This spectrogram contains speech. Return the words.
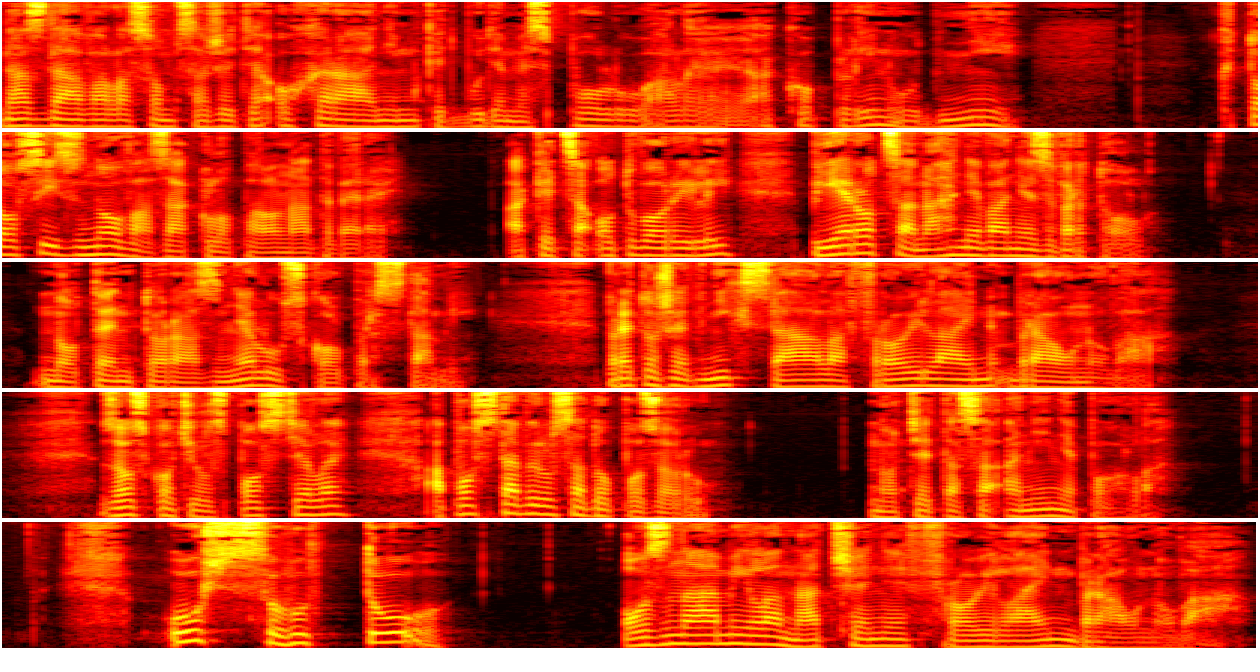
Nazdávala som sa, že ťa ochránim, keď budeme spolu, ale ako plynú dni. Kto si znova zaklopal na dvere? A keď sa otvorili, Pierot sa nahnevane zvrtol. No tento raz nelúskol prstami, pretože v nich stála Fräulein Braunová. Zoskočil z postele a postavil sa do pozoru. No teta sa ani nepohla. Už sú tu, oznámila nadšene Fräulein Braunová.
